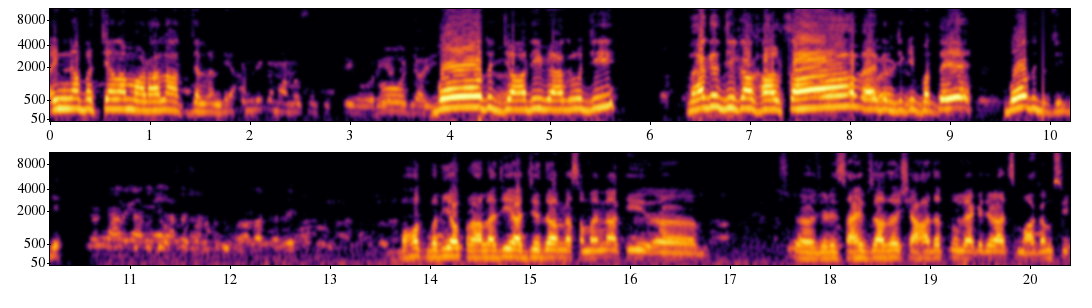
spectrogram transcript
ਇੰਨਾ ਬੱਚਿਆਂ ਦਾ ਮਾੜਾ ਹਾਲਾਤ ਚੱਲਣ ਡਿਆ। ਕਿੰਨੀ ਕੁ ਮਨ ਨੂੰ ਸੰਤੁਸ਼ਟੀ ਹੋ ਰਹੀ ਹੈ ਬਹੁਤ ਜੀ ਤੁਸੀਂ- ਬਹੁਤ ਜਿਆਦੀ ਵਾਹਿਗੁਰੂ ਜੀ ਵਾਹਿਗੁਰੂ ਜੀ ਕਾ ਖਾਲਸਾ ਵਾਹਿਗੁਰੂ ਜੀ ਕੀ ਫਤਿਹ। ਬਹੁਤ ਜੀ ਜੀ ਬਹੁਤ ਵਧੀਆ ਉਪਰਾਲਾ ਜੀ। ਅੱਜ ਦਾ ਮੈਂ ਸਮਝਣਾ ਕਿ ਜਿਹੜੇ ਸਾਹਿਬਜ਼ਾਦਾ ਸ਼ਹਾਦਤ ਨੂੰ ਲੈ ਕੇ ਜਿਹੜਾ ਅੱਜ ਸਮਾਗਮ ਸੀ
